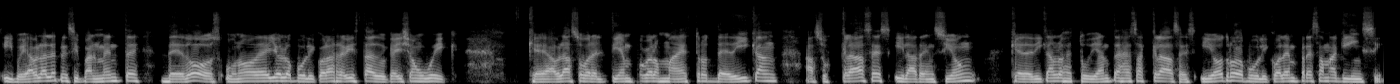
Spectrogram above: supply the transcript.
y voy a hablarle principalmente de dos. Uno de ellos lo publicó la revista Education Week, que habla sobre el tiempo que los maestros dedican a sus clases y la atención que dedican los estudiantes a esas clases, y otro lo publicó la empresa McKinsey.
